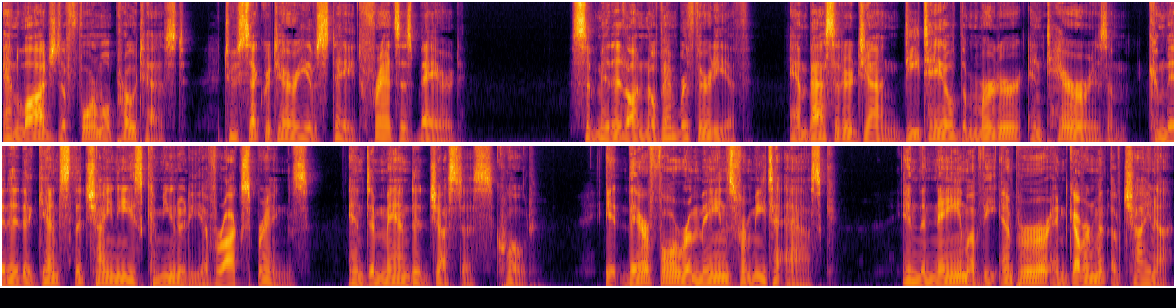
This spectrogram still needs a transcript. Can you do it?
and lodged a formal protest to Secretary of State Francis Bayard. Submitted on November 30th, Ambassador Jiang detailed the murder and terrorism committed against the Chinese community of Rock Springs and demanded justice. Quote, it therefore remains for me to ask, in the name of the Emperor and government of China,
